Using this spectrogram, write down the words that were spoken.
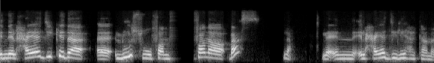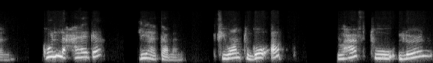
إن الحياة دي كده loose وفنفنة بس؟ لا لأن الحياة دي ليها ثمن كل حاجة ليها ثمن if you want to go up you have to learn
